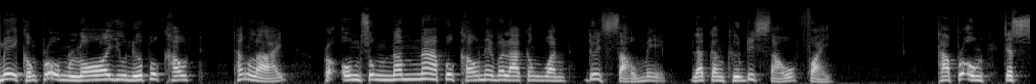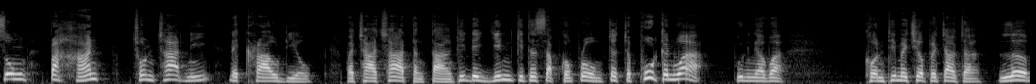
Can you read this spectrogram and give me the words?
เมฆของพระองค์ลอยอยู่เหนือพวกเขาทั้งหลาย พระองค์ทรงนำหน้าพวกเขาในเวลากลางวันด้วยเสาเมฆ และกลางคืนด้วยเสาไฟ ถ้าพระองค์จะทรงประหารชนชาตินี้ในคราวเดียว ประชาชาติต่างๆ ที่ได้ยินกิตติศัพท์ของพระองค์จะจะพูดกันว่าพูดง่ายว่าคนที่ไม่เชื่อพระเจ้าจะเริ่ม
